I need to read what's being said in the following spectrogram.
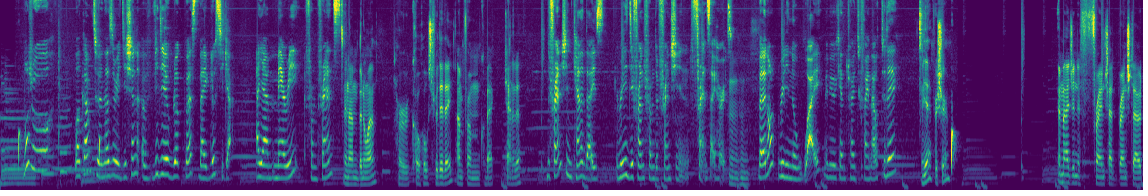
Bonjour! Welcome to another edition of Video Blog Post by Glossica. I am Mary from France. And I'm Benoit, her co-host for the day. I'm from Quebec, Canada. The French in Canada is really different from the French in France, I heard. Mm-hmm. But I don't really know why. Maybe we can try to find out today. Yeah, for sure. Imagine if French had branched out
